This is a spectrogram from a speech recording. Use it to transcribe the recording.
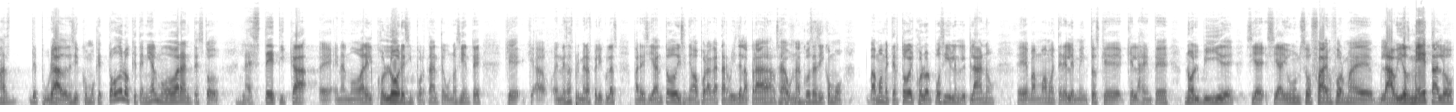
más depurado, es decir, como que todo lo que tenía Almodóvar antes, todo, la estética eh, en Almodóvar, el color es importante, uno siente que, ah, en esas primeras películas parecían todo diseñado por Agatha Ruiz de la Prada, o sea, una cosa así como vamos a meter todo el color posible en el plano, eh, vamos a meter elementos que, la gente no olvide, si hay, si hay un sofá en forma de labios, métalo,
